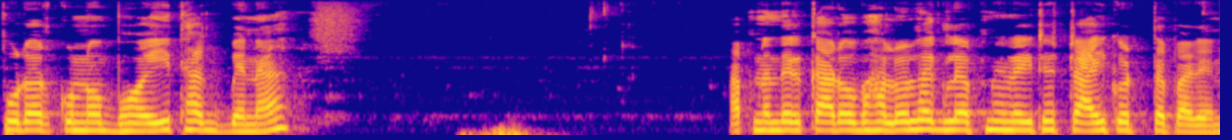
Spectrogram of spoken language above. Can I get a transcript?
পোড়ার কোনো ভয়ই থাকবে না। আপনাদের কারও ভালো লাগলে আপনারা এটা ট্রাই করতে পারেন।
